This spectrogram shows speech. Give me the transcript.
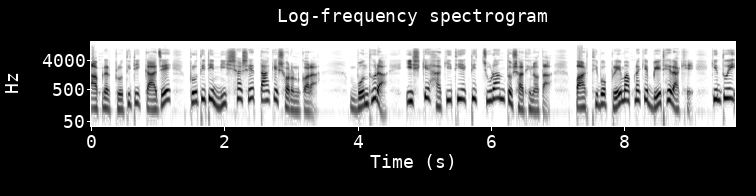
আপনার প্রতিটি কাজে, প্রতিটি নিঃশ্বাসে তাকে স্মরণ করা। বন্ধুরা, ইশকে হাকিতি একটি চূড়ান্ত স্বাধীনতা। পার্থিব প্রেম আপনাকে বেঠে রাখে, কিন্তু এই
